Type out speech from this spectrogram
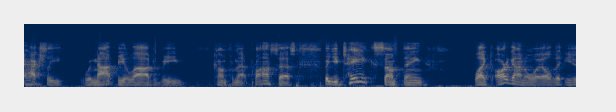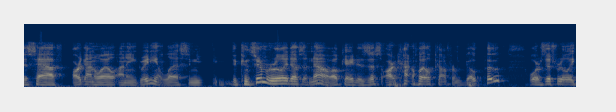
actually would not be allowed to be come from that process. But you take something like argan oil that you just have argan oil on an ingredient list, and you, the consumer really doesn't know. Okay, does this argan oil come from goat poop, or is this really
